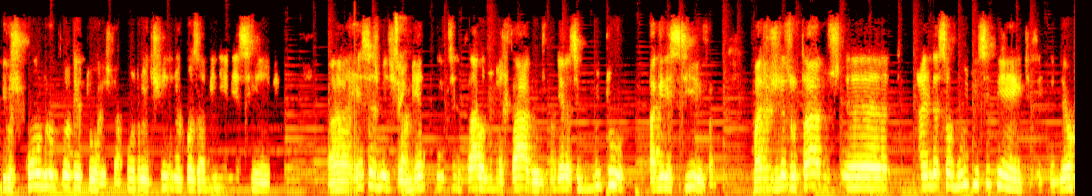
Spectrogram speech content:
e os condroprotetores, que é a condroitina, glucosamina e MSM. Uh, esses medicamentos eles entraram no mercado de maneira assim, muito agressiva, mas os resultados é, ainda são muito incipientes, entendeu?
